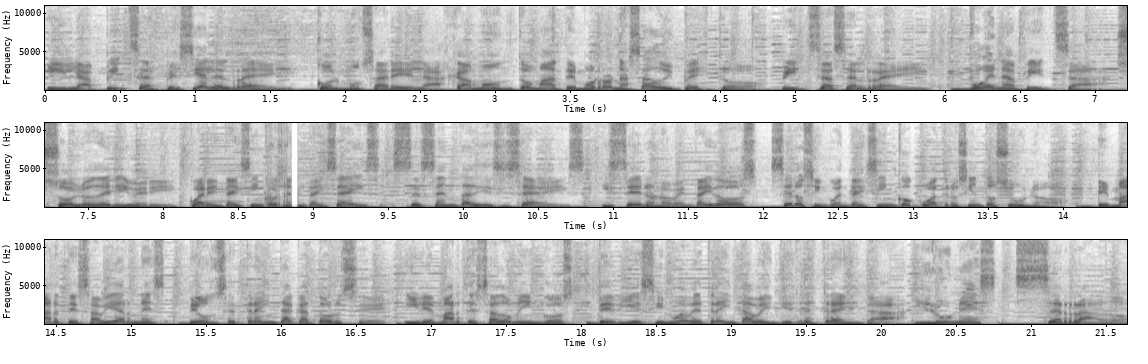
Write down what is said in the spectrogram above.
y la pizza especial El Rey. Con mozzarella, jamón, tomate, morrón asado y pesto. Pizzas El Rey. Buena pizza. Solo delivery 4586 6016 y 092 055 401. De martes a viernes de 11.30 a 14 y de martes a domingos de 19.30 a 23.30. Lunes cerrado.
